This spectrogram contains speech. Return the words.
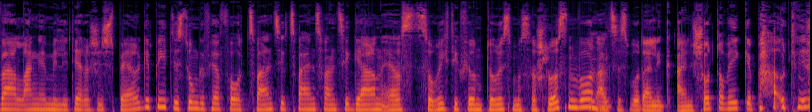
war lange militärisches Sperrgebiet, ist ungefähr vor 20, 22 Jahren erst so richtig für den Tourismus erschlossen worden. Mhm. Also es wurde ein, ein Schotterweg gebaut. Ja.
